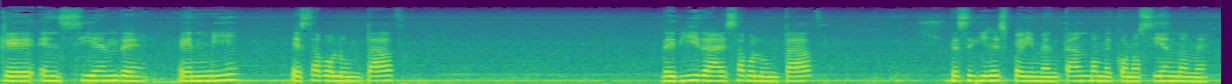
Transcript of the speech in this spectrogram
que enciende en mí esa voluntad de vida, esa voluntad de seguir experimentándome, conociéndome.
